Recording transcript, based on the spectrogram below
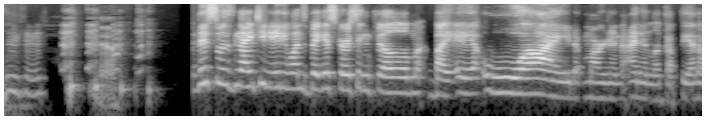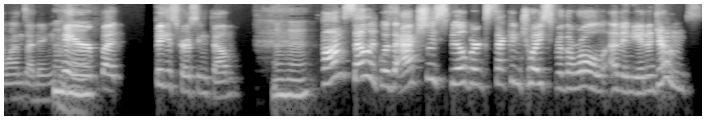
Mhm. Yeah. This was 1981's biggest grossing film by a wide margin. I didn't look up the other ones, I didn't Mhm. care, but biggest grossing film. Mhm. Tom Selleck was actually Spielberg's second choice for the role of Indiana Jones.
